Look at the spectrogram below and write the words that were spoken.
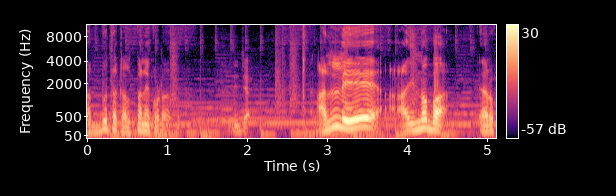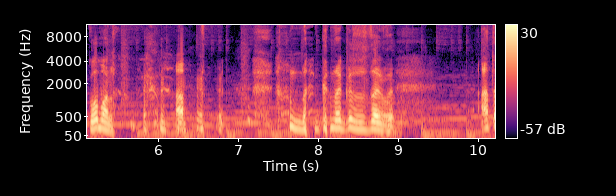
ಅದ್ಭುತ ಕಲ್ಪನೆ ಕೊಡೋದು ನಿಜ. ಅಲ್ಲಿ ಇನ್ನೊಬ್ಬ ಯಾರು ಕೋಮಲ್. ನಕ್ಕ ನಕ್ಕು ಸುಸ್ತಾಗ್ತದೆ. ಆತ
